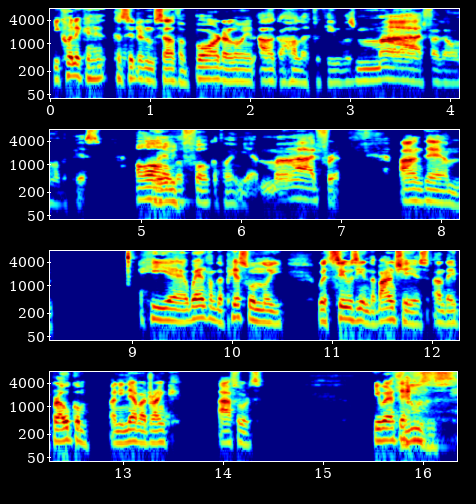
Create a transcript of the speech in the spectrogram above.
he kind of con- considered himself a borderline alcoholic. Like he was mad for going on the piss all Really? the fucking time. Yeah, mad for it. And um, he uh, went on the piss one night with Siouxsie and the Banshees, and they broke him, and he never drank afterwards. He went out, Jesus.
